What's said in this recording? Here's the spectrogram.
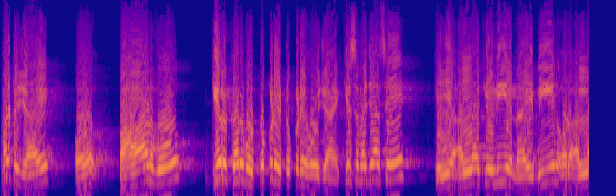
پھٹ جائے اور پہاڑ وہ گر کر وہ ٹکڑے ٹکڑے ہو جائیں۔ کس وجہ سے؟ کہ یہ اللہ کے لیے نائبین اور اللہ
